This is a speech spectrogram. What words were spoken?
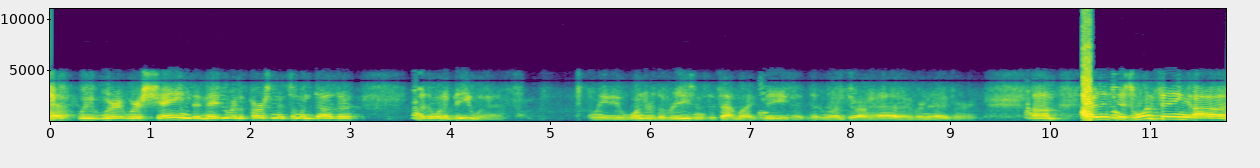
we, we're, we're ashamed that maybe we're the person that someone doesn't doesn't want to be with. We wonder the reasons that that might be that, that run through our head over and over. Um, there's one thing, uh,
